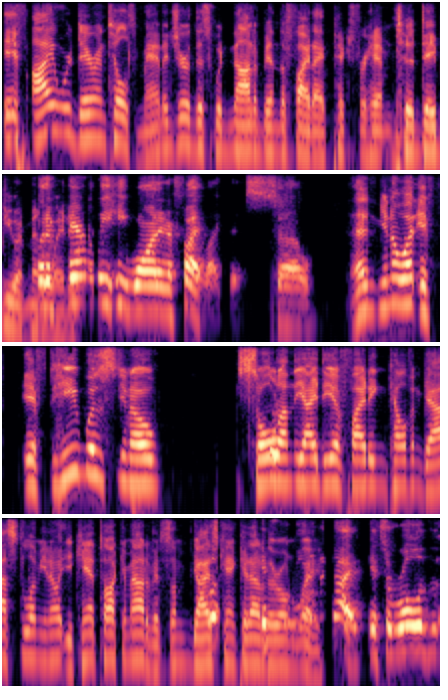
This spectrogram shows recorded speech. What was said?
If I were Darren Till's manager, this would not have been the fight I picked for him to debut at middleweight. But apparently, he wanted a fight like this. So, and you know what? If if he was, you know, sold on the idea of fighting Kelvin Gastelum. You know what? You can't talk him out of it. Some guys well, can't get out of their own way. The it's a roll of the,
